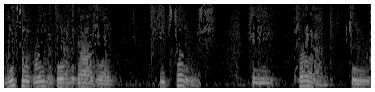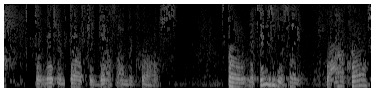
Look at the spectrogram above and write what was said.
mutual agreement there in the Godhead, he chose, he planned to submit himself to death on the cross. So it's easy to think, why a cross?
